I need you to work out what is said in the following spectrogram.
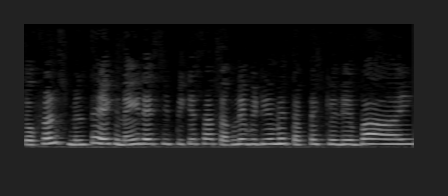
तो फ्रेंड्स, मिलते हैं एक नई रेसिपी के साथ अगले वीडियो में। तब तक के लिए बाय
